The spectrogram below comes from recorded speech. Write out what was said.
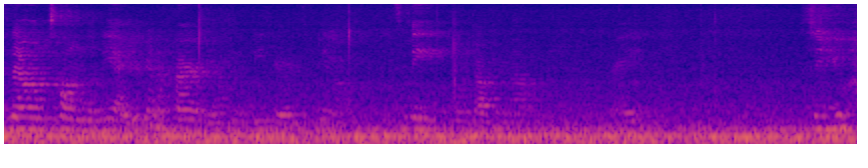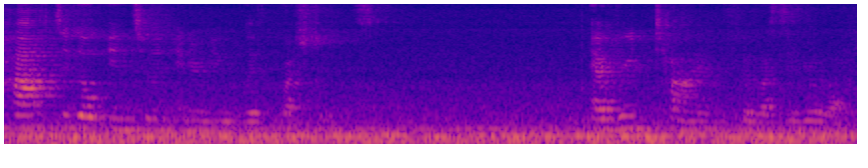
because now I'm telling them, yeah, you're gonna hire me, I'm gonna be here, you know, it's me we're talking about, right? So you have to go into an interview with questions. Every time for the rest of your life,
